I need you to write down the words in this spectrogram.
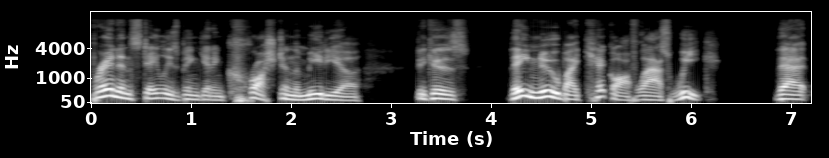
Brandon Staley's been getting crushed in the media because they knew by kickoff last week that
